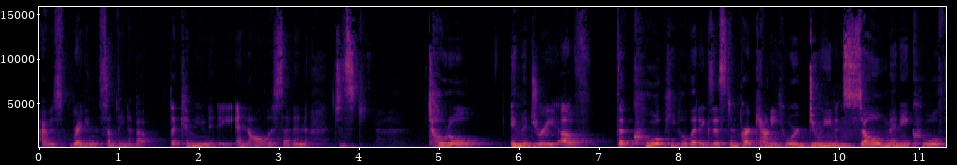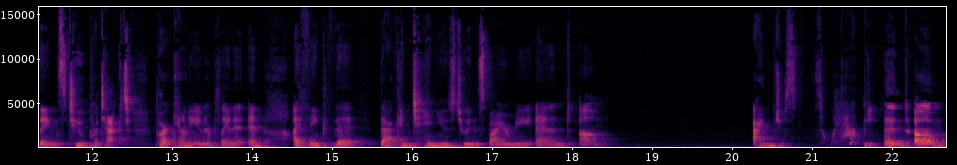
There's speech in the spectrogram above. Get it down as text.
I was writing something about the community, and all of a sudden, just total imagery of the cool people that exist in Park County who are doing mm-hmm. so many cool things to protect Park County and our planet. And I think that that continues to inspire me, and um, I'm just so happy. And um,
